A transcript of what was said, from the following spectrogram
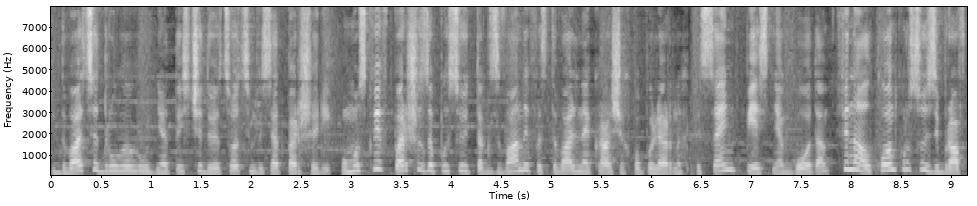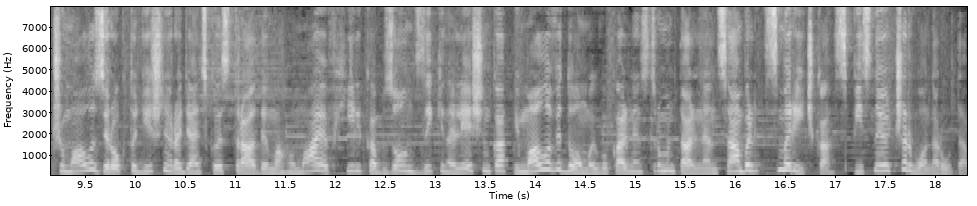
22 грудня 1971 рік. У Москві вперше записують так званий фестиваль найкращих популярних пісень Пісня года. Фінал конкурсу зібрав чимало зірок тодішньої радянської естради: Магомаєв, Хіль, Кобзон, Зикіна, Лещенка і маловідомий вокально-інструментальний ансамбль Смирічка з піснею Червона рута.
